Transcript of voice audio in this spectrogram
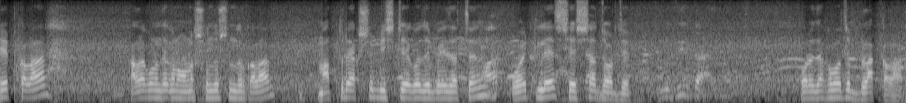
রেড কালার কালারগুলো দেখেন অনেক সুন্দর সুন্দর কালার মাত্র একশো বিশ টাকা করে পেয়ে যাচ্ছেন ওয়েটলেস শেরশা জর্জেট। পরে দেখাবো হচ্ছে ব্ল্যাক কালার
